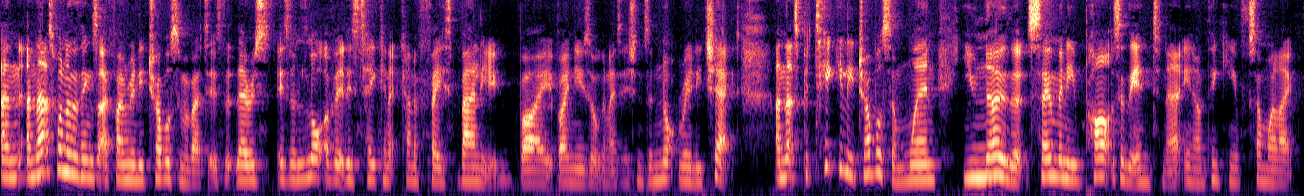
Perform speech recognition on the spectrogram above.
and, and that's one of the things that I find really troublesome about it is that there is, is a lot of it is taken at kind of face value by, by news organisations and not really checked. And that's particularly troublesome when you know that so many parts of the internet, you know, I'm thinking of somewhere like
